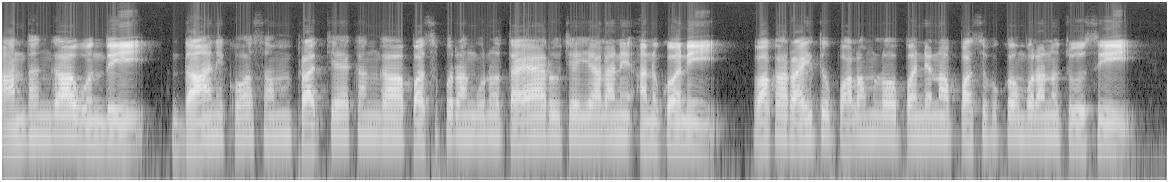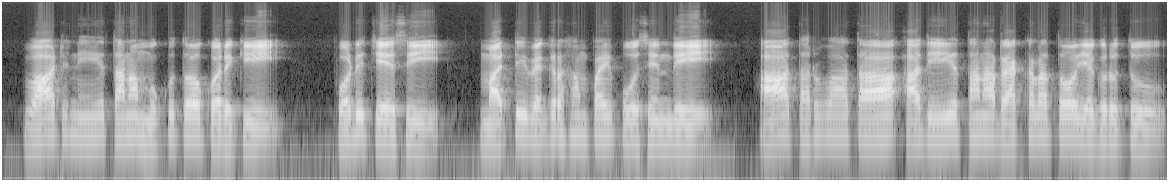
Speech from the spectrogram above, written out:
అందంగా ఉంది. దానికోసం ప్రత్యేకంగా పసుపు రంగును తయారు చేయాలని అనుకొని ఒక రైతు పొలంలో పండిన పసుపు కొమ్ములను చూసి వాటిని తన ముక్కుతో కొరికి పొడి చేసి మట్టి విగ్రహంపై పూసింది. ఆ తరువాత అది తన రెక్కలతో ఎగురుతూ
